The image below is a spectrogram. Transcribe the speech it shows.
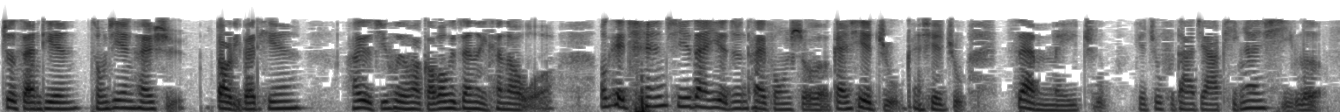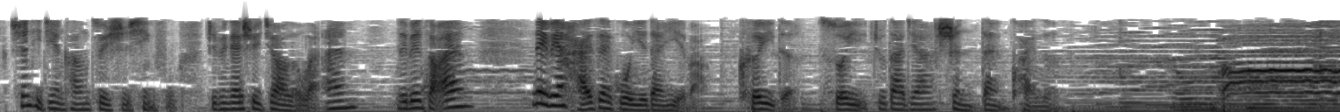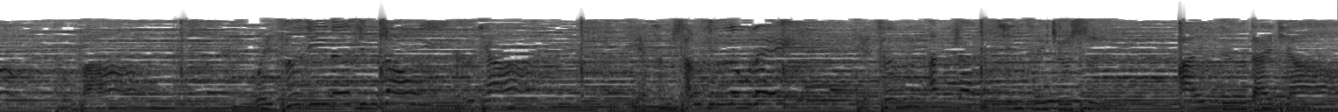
这三天从今天开始到礼拜天，还有机会的话，搞不好会在那里看到我。OK，今天七耶诞夜真的太丰收了，感谢主，感谢主，赞美主，也祝福大家平安喜乐，身体健康，最是幸福。这边该睡觉了，晚安。那边早安，那边还在过耶诞夜吧？可以的，所以祝大家圣诞快乐。走吧，走吧，为自己的心找一个家，也曾伤心流泪，黯然心碎，这是爱的代价。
